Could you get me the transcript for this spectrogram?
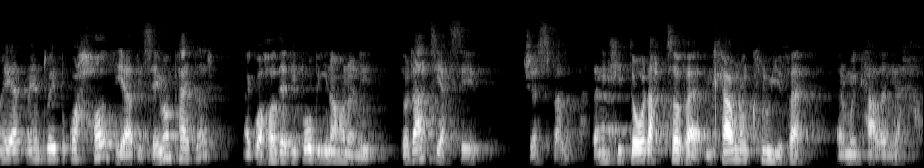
Mae e'n mae dweud bod gwahoddiad i Seimon Pedr a gwahoddiad i bob un ohono ni dod at Iesu just fel yma. Da ni'n gallu dod ato fe yn llawn o'n clwyfau er mwyn cael yn iachau.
